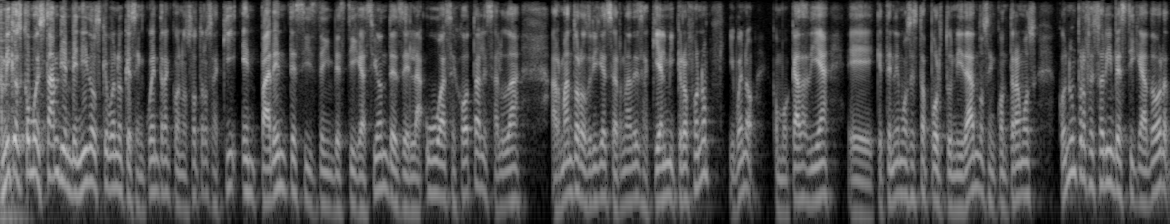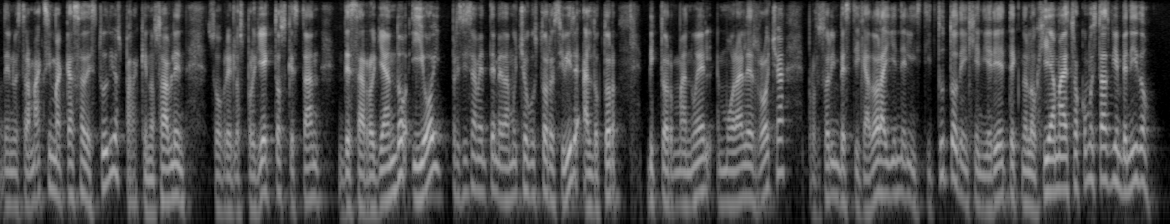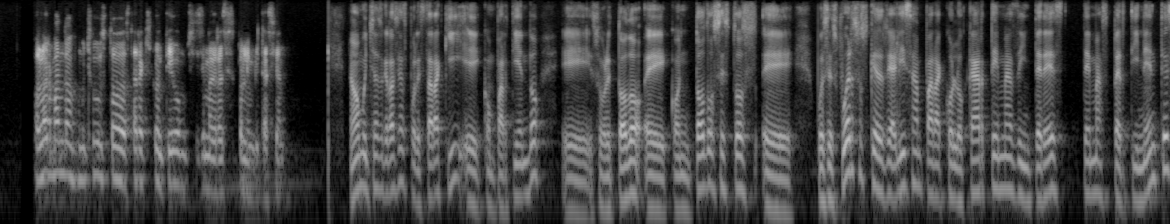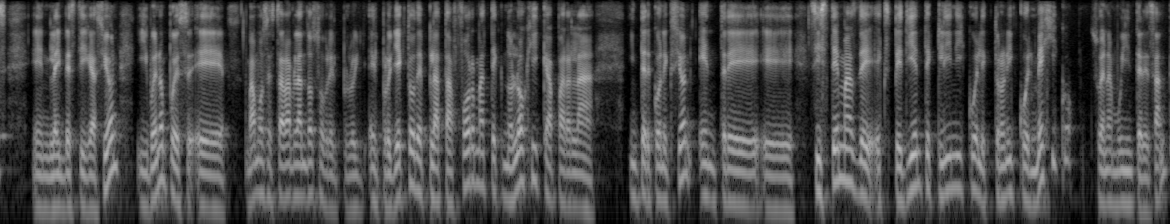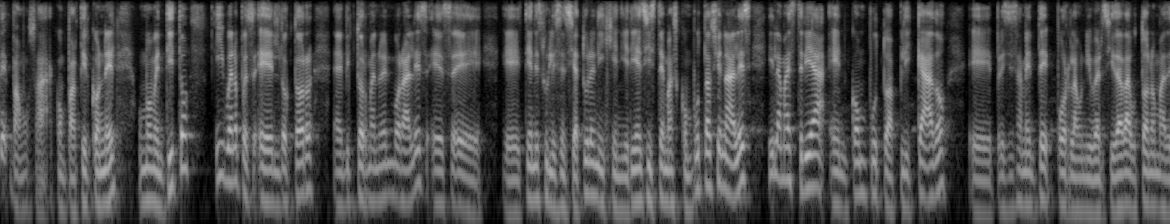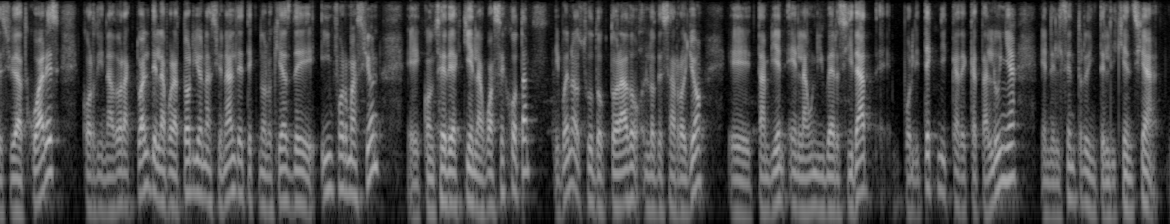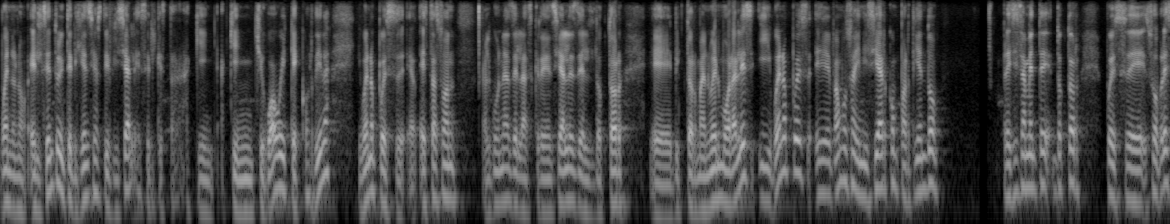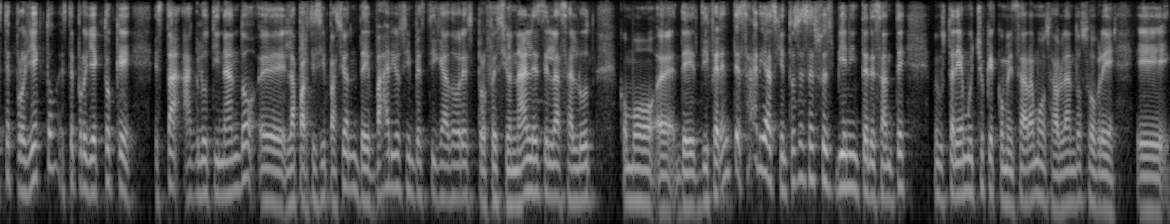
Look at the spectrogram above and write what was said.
Amigos, ¿cómo están? Bienvenidos. Qué bueno que se encuentran con nosotros aquí en paréntesis de investigación desde la UACJ. Les saluda Armando Rodríguez Hernández aquí al micrófono. Y bueno, como cada día eh, que tenemos esta oportunidad, nos encontramos con un profesor investigador de nuestra máxima casa de estudios para que nos hablen sobre los proyectos que están desarrollando. Y hoy precisamente me da mucho gusto recibir al doctor Víctor Manuel Morales Rocha, profesor investigador ahí en el Instituto de Ingeniería y Tecnología. Maestro, ¿cómo estás? Bienvenido. Hola Armando, mucho gusto estar aquí contigo. Muchísimas gracias por la invitación. No, muchas gracias por estar aquí eh, compartiendo, eh, sobre todo eh, con todos estos pues esfuerzos que realizan para colocar temas de interés temas pertinentes en la investigación y bueno pues vamos a estar hablando sobre el, el, proyecto de plataforma tecnológica para la interconexión entre sistemas de expediente clínico electrónico en México suena muy interesante. Vamos a compartir con él un momentito. Y bueno, pues el doctor eh, Víctor Manuel Morales es, eh, eh, tiene su licenciatura en Ingeniería en Sistemas Computacionales y la maestría en Cómputo Aplicado, precisamente por la Universidad Autónoma de Ciudad Juárez, coordinador actual del Laboratorio Nacional de Tecnologías de Información, con sede aquí en la UACJ. Y bueno, su doctorado lo desarrolló también en la Universidad Politécnica de Cataluña, en el Centro de Inteligencia, bueno, no, el Centro de Inteligencia Artificial es el que está aquí, aquí en Chihuahua y que coordina. Y bueno, pues eh, estas son algunas de las credenciales del doctor eh, Víctor Manuel Morales. Y bueno, pues eh, vamos a iniciar compartiendo precisamente, doctor, pues eh, sobre este proyecto, este proyecto que está aglutinando eh, la participación de varios investigadores profesionales de la salud como eh, de diferentes áreas y entonces eso es bien interesante. Me gustaría mucho que comenzáramos hablando sobre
